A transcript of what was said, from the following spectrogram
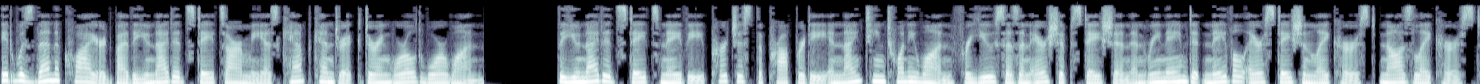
It was then acquired by the United States Army as Camp Kendrick during World War I. The United States Navy purchased the property in 1921 for use as an airship station and renamed it Naval Air Station Lakehurst NAS Lakehurst.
